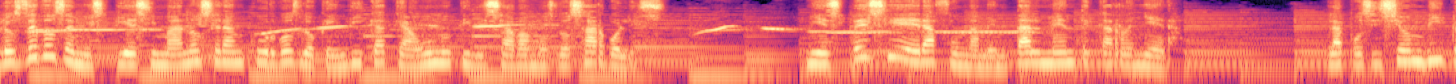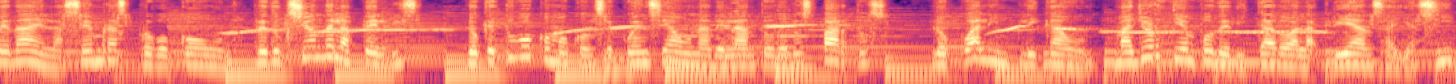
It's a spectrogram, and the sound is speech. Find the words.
Los dedos de mis pies y manos eran curvos lo que indica que aún utilizábamos los árboles. Mi especie era fundamentalmente carroñera la posición bípeda en las hembras provocó una reducción de la pelvis, lo que tuvo como consecuencia un adelanto de los partos, lo cual implica un mayor tiempo dedicado a la crianza y así,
